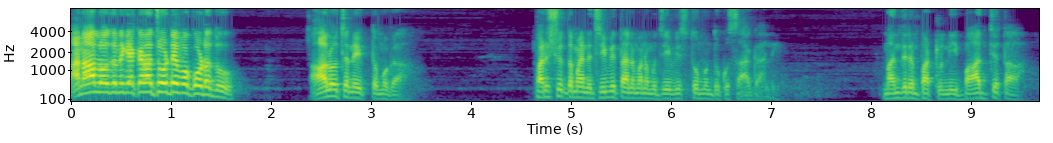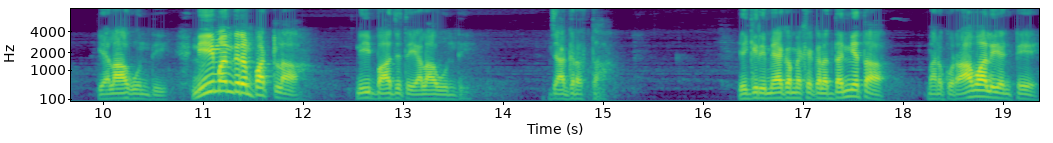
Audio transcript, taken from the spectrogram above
అనాలోచనకు ఎక్కడా చోటివ్వకూడదు ఆలోచనయుక్తముగా పరిశుద్ధమైన జీవితాన్ని మనము జీవిస్తూ ముందుకు సాగాలి. మందిరం పట్ల నీ బాధ్యత ఎలా ఉంది నీ మందిరం పట్ల నీ బాధ్యత ఎలా ఉంది జాగ్రత్త. ఎగిరి మేఘమెక్కగల ధన్యత మనకు రావాలి అంటే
